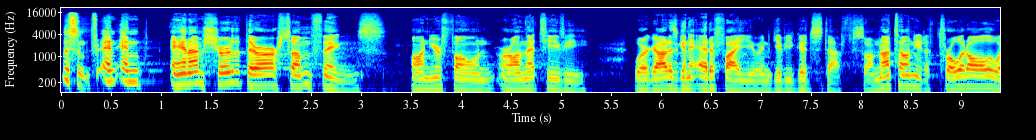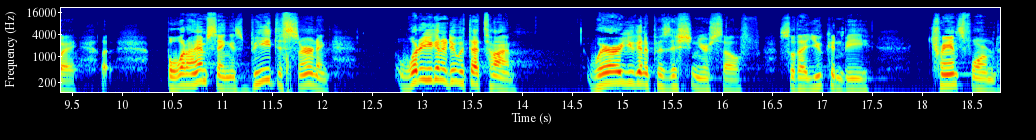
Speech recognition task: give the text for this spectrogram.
Listen, and, and, and I'm sure that there are some things on your phone or on that TV where God is going to edify you and give you good stuff. So I'm not telling you to throw it all away. But what I am saying is be discerning. What are you going to do with that time? Where are you going to position yourself so that you can be transformed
